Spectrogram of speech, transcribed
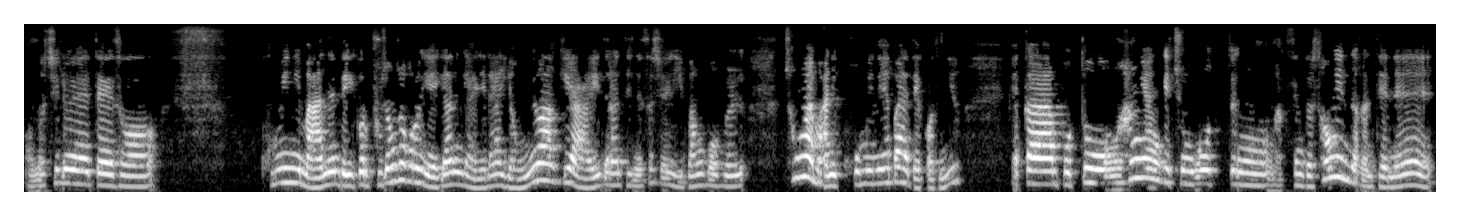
언어 치료에 대해서 고민이 많은데 이걸 부정적으로 얘기하는 게 아니라 영유아기 아이들한테는 사실 이 방법을 정말 많이 고민해 봐야 되거든요. 약간 보통 학년기 중고등 학생들 성인들한테는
